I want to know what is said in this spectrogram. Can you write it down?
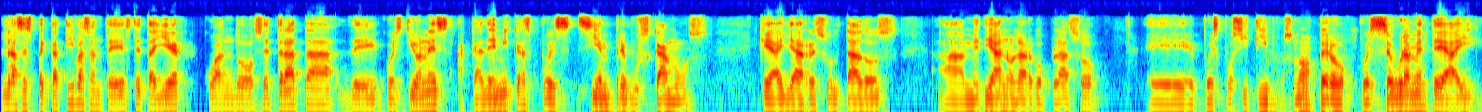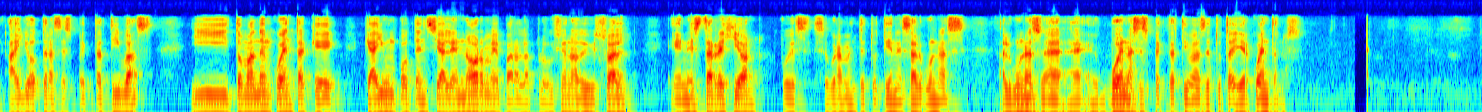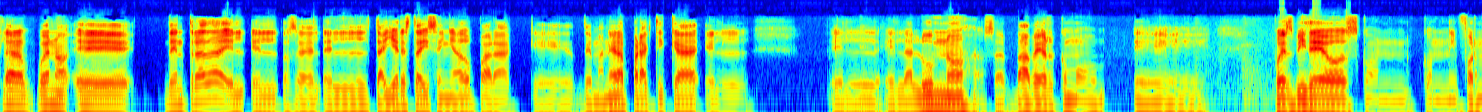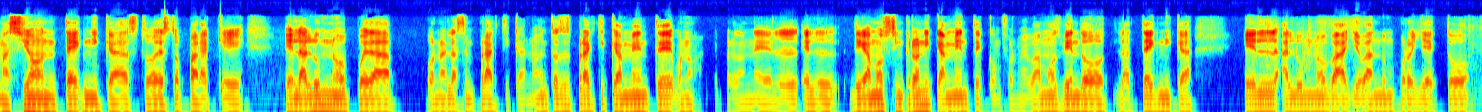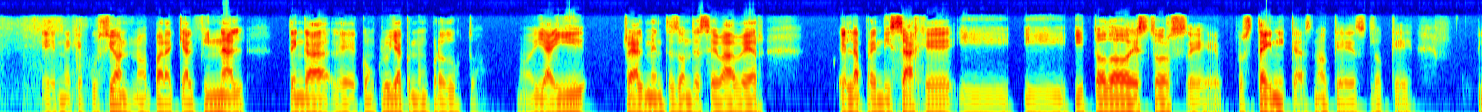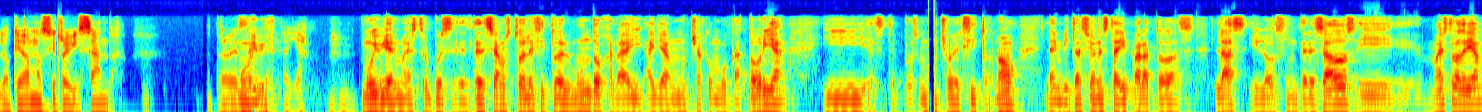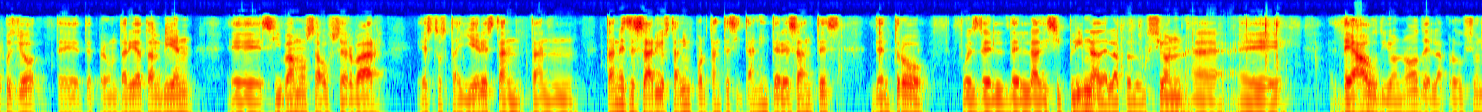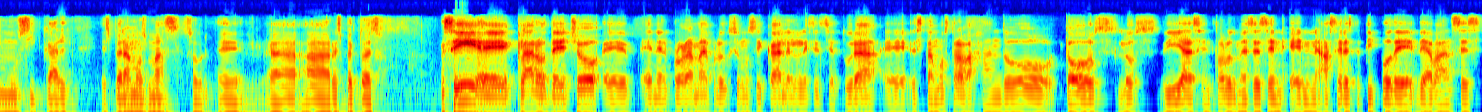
las expectativas ante este taller, cuando se trata de cuestiones académicas, pues siempre buscamos que haya resultados a mediano o largo plazo, eh, pues positivos, ¿no? Pero pues seguramente hay, hay otras expectativas y tomando en cuenta que, que hay un potencial enorme para la producción audiovisual en esta región, pues seguramente tú tienes algunas algunas eh, eh, buenas expectativas de tu taller. Cuéntanos. Claro, bueno, eh, de entrada el, taller está diseñado para que de manera práctica el, alumno, o sea, va a ver como pues videos con, con información, técnicas, todo esto para que el alumno pueda ponerlas en práctica, ¿no? Entonces prácticamente, bueno, perdón, el, digamos, sincrónicamente, conforme vamos viendo la técnica, el alumno va llevando un proyecto en ejecución, ¿no? Para que al final tenga, eh, concluya con un producto, ¿no? Y ahí realmente es donde se va a ver el aprendizaje y, y, y todo estos, eh, pues, técnicas, ¿no? Que es lo que, lo que vamos a ir revisando a través Muy del bien. taller. Muy bien, maestro. Pues eh, te deseamos todo el éxito del mundo. Ojalá haya mucha convocatoria y este, pues mucho éxito, ¿no? La invitación está ahí para todas las y los interesados. Y maestro Adrián, pues yo te, preguntaría también eh, si vamos a observar estos talleres tan, tan, tan necesarios, tan importantes y tan interesantes dentro pues de, la disciplina de la producción eh, de audio, ¿no? De la producción musical. Esperamos más sobre, eh, respecto a eso. Sí, eh, claro. De hecho, eh, en el programa de producción musical, en la licenciatura, estamos trabajando todos los días, en todos los meses, en, hacer este tipo de, avances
